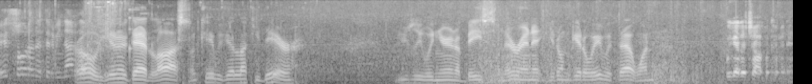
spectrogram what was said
Es hora de terminar. la Oh. Unidad lost. Okay, we got lucky there. Usually when you're in a base and they're in it, you don't get away with that one. We got a chopper coming in.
